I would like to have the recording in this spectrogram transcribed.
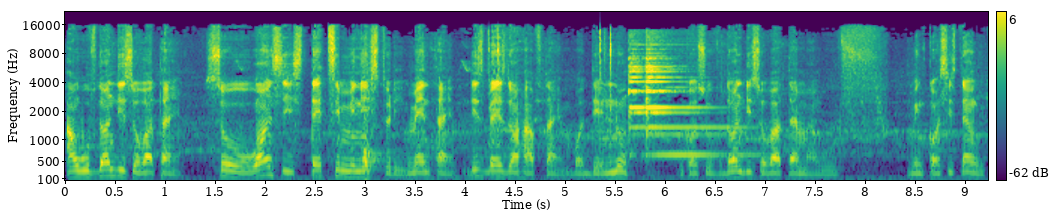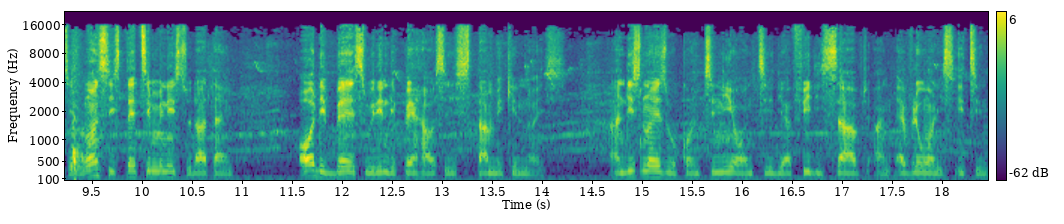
And we've done this over time. So once it's 30 minutes to the main time, these birds don't have time, but they know because we've done this over time and we've been consistent with it. Once it's 30 minutes to that time, all the birds within the pen houses start making noise and this noise will continue until their feed is served and everyone is eating.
